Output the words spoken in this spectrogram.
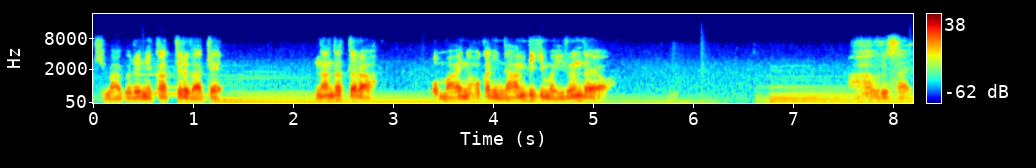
気まぐれに飼ってるだけ。なんだったら、お前の他に何匹もいるんだよ。ああ、うるさい。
